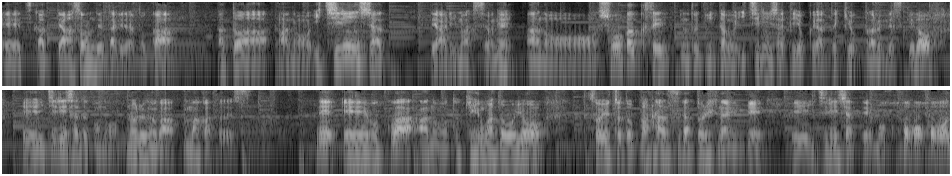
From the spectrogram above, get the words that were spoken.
えー、使って遊んでたりだとかあとはあの一輪車ってありますよね。あの、小学生の時に多分一輪車ってよくやった記憶があるんですけど、えー、一輪車とかも乗るのがうまかったです。で、えー、僕はあの時計馬同様、そういうちょっとバランスが取れないんで、えー、一輪車ってもうほぼほぼ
